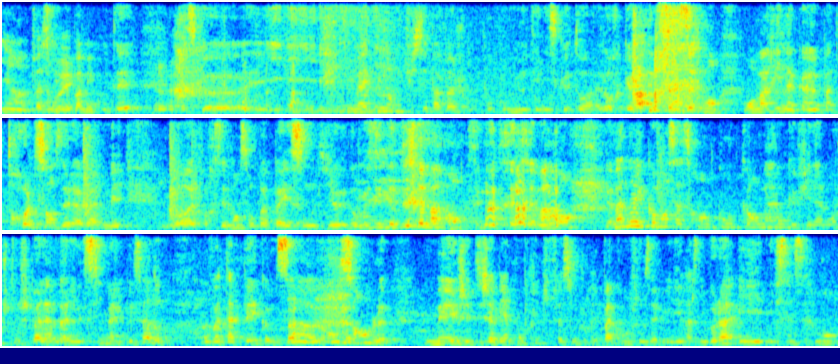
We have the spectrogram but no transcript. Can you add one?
rien. De toute façon, il ne peut pas m'écouter parce que il, il- il m'a dit non, tu sais, papa joue beaucoup mieux au tennis que toi. Alors que sincèrement, mon mari n'a quand même pas trop le sens de la balle, mais bon, forcément, son papa est son dieu. Donc, c'était très marrant. C'était très très marrant. Mais maintenant, il commence à se rendre compte quand même que finalement, je touche pas la balle si mal que ça. Donc, on va taper comme ça euh, ensemble. Mais j'ai déjà bien compris de toute façon que j'aurais pas grand chose à lui dire à ce niveau-là. Et, et sincèrement,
